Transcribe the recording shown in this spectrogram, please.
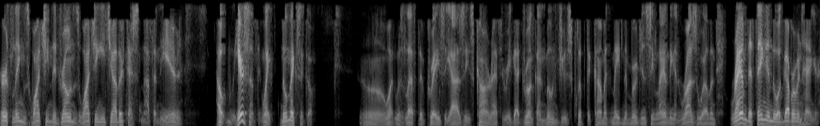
Earthlings watching the drones watching each other. There's nothing here. Oh, here's something. Wait, New Mexico. Oh, what was left of Crazy Ozzy's car after he got drunk on moon juice, clipped a comet, made an emergency landing at Roswell, and rammed the thing into a government hangar.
